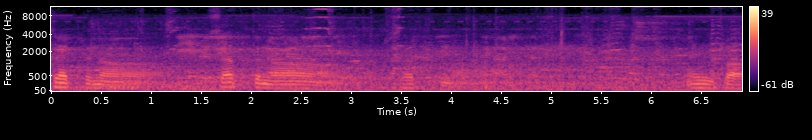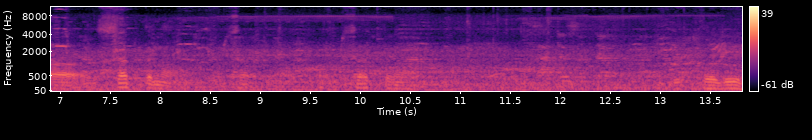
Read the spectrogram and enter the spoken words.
ਸਤਨਾਮ ਸਤਨਾਮ ਸਤਨਾਮ। ਇਨਕਾ ਸਤਨਾਮ ਸਤਨਾਮ ਸਤਨਾਮ। ਦੇਖੋ ਜੀ,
